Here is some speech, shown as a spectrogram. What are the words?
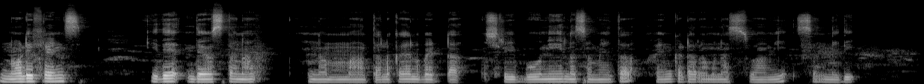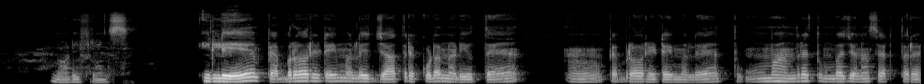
ನೋಡಿ ಫ್ರೆಂಡ್ಸ್, ಇದೇ ದೇವಸ್ಥಾನ. ನಮ್ಮ ತಲಕಾಯಲು ಬೆಟ್ಟ ಶ್ರೀ ಭೂನೀಲ ಸಮೇತ ವೆಂಕಟರಮಣ ಸ್ವಾಮಿ ಸನ್ನಿಧಿ. ನೋಡಿ ಫ್ರೆಂಡ್ಸ್, ಇಲ್ಲಿ ಫೆಬ್ರವರಿ ಟೈಮಲ್ಲಿ ಜಾತ್ರೆ ಕೂಡ ನಡೆಯುತ್ತೆ. ಫೆಬ್ರವರಿ ಟೈಮಲ್ಲಿ ತುಂಬ ಅಂದರೆ ತುಂಬ ಜನ ಸೇರ್ತಾರೆ.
